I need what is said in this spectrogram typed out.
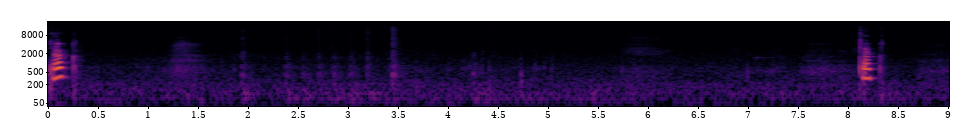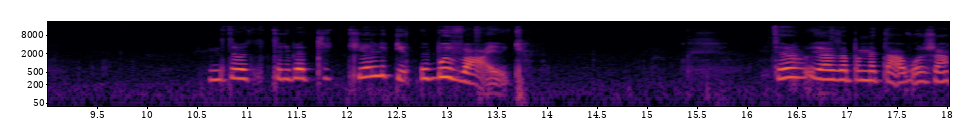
Так. Так. Это вот, ребята, челики убивають. Це я запам'ятав уже.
